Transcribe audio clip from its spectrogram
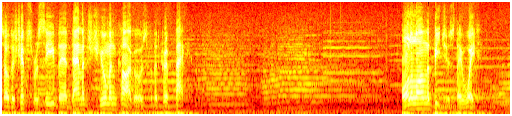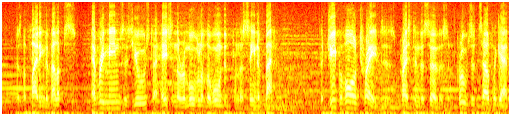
So the ships receive their damaged human cargoes for the trip back. All along the beaches, they wait. As the fighting develops, every means is used to hasten the removal of the wounded from the scene of battle. The jeep of all trades is pressed into service and proves itself again.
